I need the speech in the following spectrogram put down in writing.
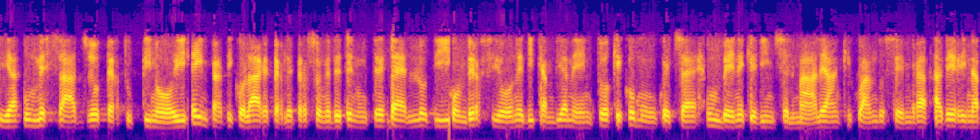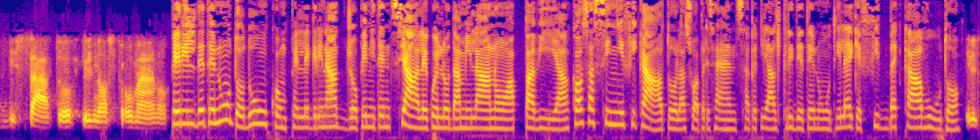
sia un messaggio per tutti noi e in particolare per le persone detenute bello di conversione, di cambiamento, che comunque c'è un bene che vince il male anche quando sembra aver inabissato il nostro umano. Per il detenuto dunque un pellegrinaggio penitenziale quello da Milano a Pavia. Cosa ha significato la sua presenza per gli altri detenuti? Lei che feedback ha avuto? Il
